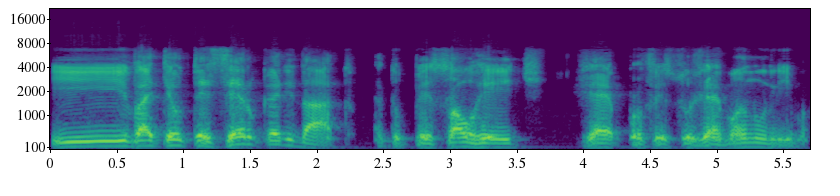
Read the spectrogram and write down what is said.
E vai ter o terceiro candidato, é do Pessoal Rede, já é professor Germano Lima.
